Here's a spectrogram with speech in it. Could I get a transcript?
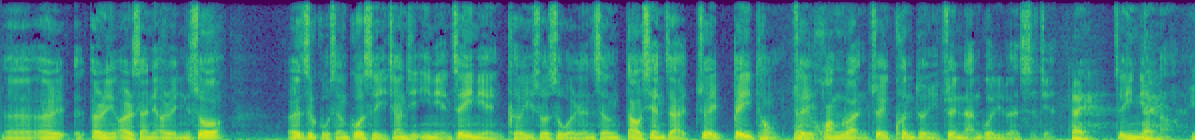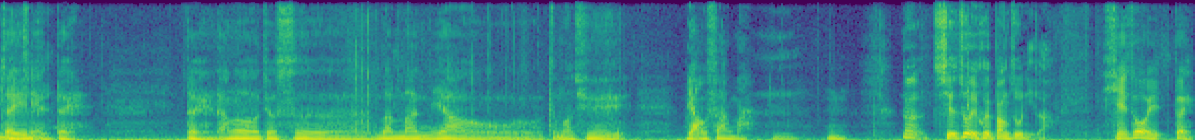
呃，二二零二三年二月，你说儿子古城过世已将近一年，这一年可以说是我人生到现在最悲痛、最慌乱、最困顿与最难过的一段时间。对，这一年啊，这一年，对，对，然后就是慢慢要怎么去疗伤嘛，嗯。嗯，那写作也会帮助你了。写作对，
